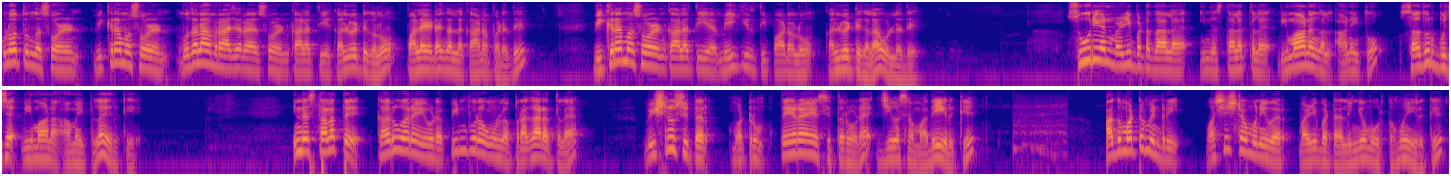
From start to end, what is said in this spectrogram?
குலோத்துங்க சோழன் விக்ரம சோழன் முதலாம் ராஜராஜ சோழன் காலத்திய கல்வெட்டுகளும் பல இடங்களில் காணப்படுது. விக்ரம சோழன் காலத்திய மெய்கீர்த்தி பாடலும் கல்வெட்டுகளாக உள்ளது. சூரியன் வழிபட்டதால் இந்த ஸ்தலத்தில் விமானங்கள் அனைத்தும் சதுர்புஜ விமான அமைப்பில் இருக்குது இந்த ஸ்தலத்து கருவறையோட பின்புறம் உள்ள பிரகாரத்தில் விஷ்ணு சித்தர் மற்றும் தேராய சித்தரோட ஜீவசமாதி இருக்குது அது மட்டுமின்றி வசிஷ்ட முனிவர் வழிபட்ட லிங்கமூர்த்தமும் இருக்குது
